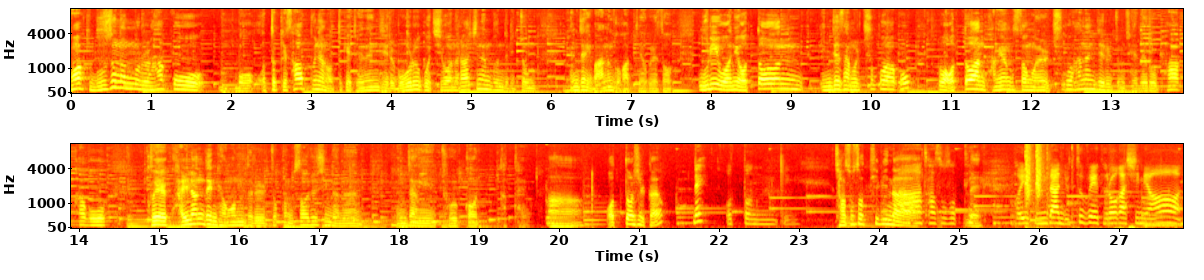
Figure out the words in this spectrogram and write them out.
정확히 무슨 업무를 하고 뭐 어떻게 사업 분야는 어떻게 되는지를 모르고 지원을 하시는 분들이 좀 굉장히 많은 것 같아요. 그래서 우리 원이 어떤 인재상을 추구하고 또 어떠한 방향성을 추구하는지를 좀 제대로 파악하고 그에 관련된 경험들을 조금 써주시면은 굉장히 좋을 것 같아요. 아 어떠실까요? 네? 어떤 게? 자소서 팁이나 아, 자소서 팁. 네. 저희 공단 유튜브에 들어가시면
